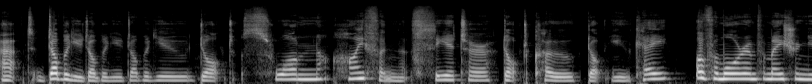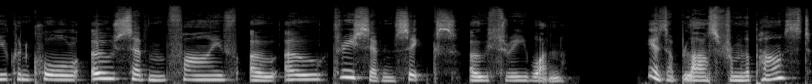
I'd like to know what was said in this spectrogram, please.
at www.swan-theatre.co.uk or for more information you can call 07500 376 031. Here's a blast from the past.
